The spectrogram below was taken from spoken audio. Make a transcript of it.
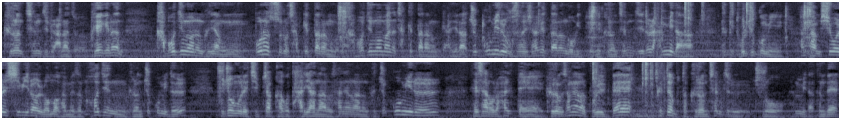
그런 챔질을 안 하죠. 그 얘기는 갑오징어는 그냥 보너스로 잡겠다라는 거죠. 갑오징어만을 잡겠다라는 게 아니라 쭈꾸미를 우선시 하겠다는 거기 때문에 그런 챔질을 합니다. 특히 돌쭈꾸미 한참 10월 11월 넘어가면서 커진 그런 쭈꾸미들 구조물에 집착하고 다리 하나로 사냥하는 그 쭈꾸미를 대상으로 할 때 그런 성향을 보일 때 그때부터 그런 챔질을 주로 합니다. 근데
